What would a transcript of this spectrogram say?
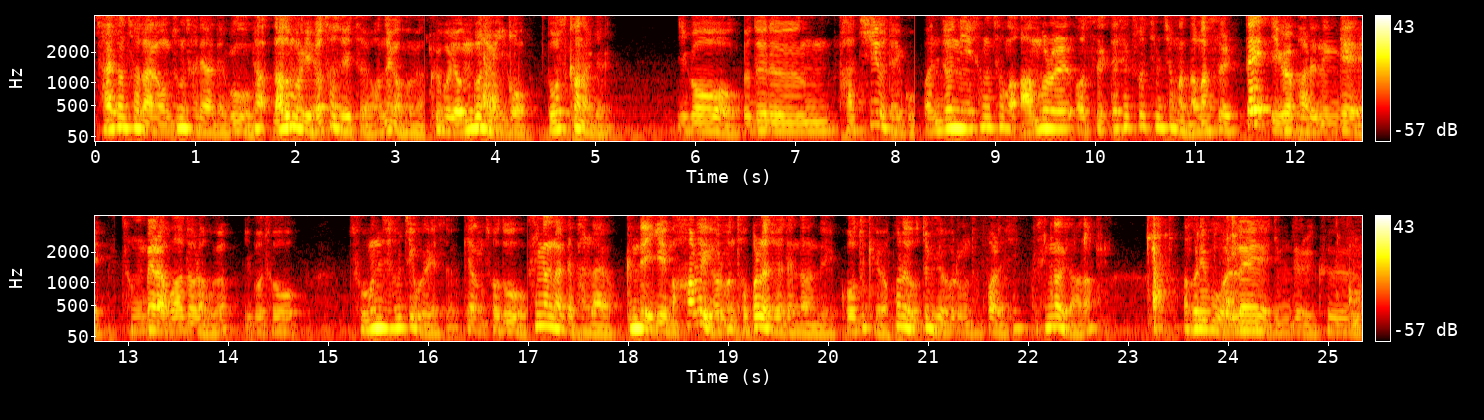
자외선 차단을 엄청 잘해야 되고. 야, 나도 모르게 옅어져 있어요 언젠가 보면. 그뭐 연구 중에 이거 노스카나겔 이거 여드름 다 치유되고 완전히 상처가 아물을 얻을 때 색소 침착만 남았을 때 이걸 바르는 게 정배라고 하더라고요. 이거 저 좋은지 솔직히 모르겠어요. 그냥 저도 생각날 때 발라요. 근데 이게 막 하루에 여러 번 더 발라줘야 된다는데 그거 어떻게 해요? 하루에 어떻게 여러 번 더 바르지? 생각이 나나? 아 그리고 원래 님들 그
